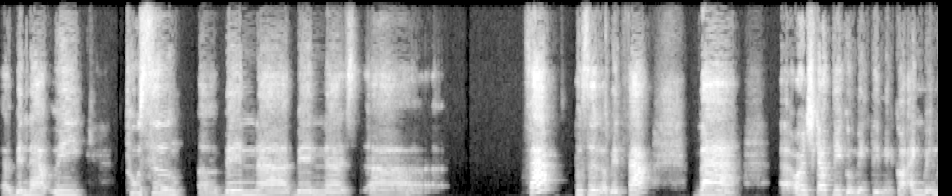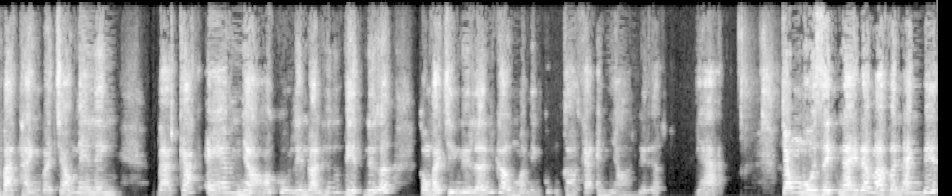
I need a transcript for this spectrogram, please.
ở bên Na Uy Thu Sương ở bên uh, bên uh, Thu Sương ở bên Pháp và uh, Orange County của mình thì mình có anh Nguyễn Ba Thành và cháu Mê Linh và các em nhỏ của Liên đoàn Hướng Việt nữa không phải chỉ người lớn không mà mình cũng có các em nhỏ nữa dạ yeah. trong mùa dịch này đó mà Vân Anh biết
